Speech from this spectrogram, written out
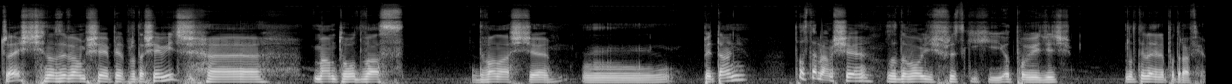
Cześć, nazywam się Piotr Protasiewicz. E, mam tu od Was 12 mm, pytań. Postaram się zadowolić wszystkich i odpowiedzieć na tyle, ile potrafię.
